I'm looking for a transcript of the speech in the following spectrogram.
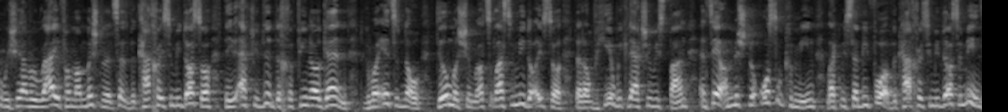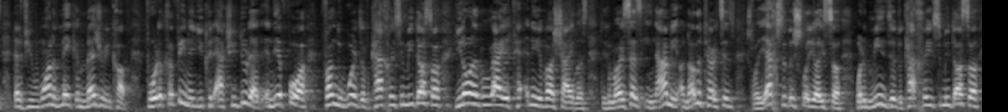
we should have a rai from our Mishnah that says that you actually did the chafina again. The Gemara answers no. Dilma shemratz last that over here we could actually respond and say our Mishnah also could mean, like we said before, means that if you want to make a measuring cup for the chafina, you could actually do that. And therefore, from the words of kachas midasa, you don't have a right to any of our shilas. The Gemara says inami. Another teretz says What it means of the kachas midasa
